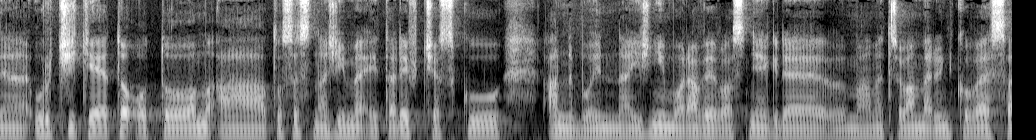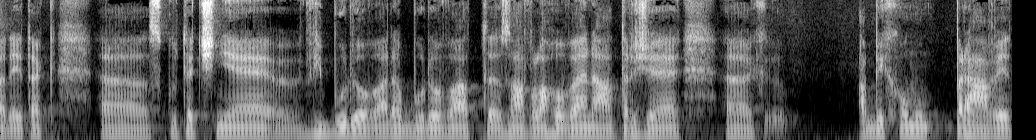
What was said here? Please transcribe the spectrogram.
e, určitě je to o tom a to se snažíme i tady v Česku a nebo i na Jižní Moravě vlastně, kde máme třeba meruňkové sady, tak e, skutečně vybudovat a budovat zavlahové nádrže, abychom právě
